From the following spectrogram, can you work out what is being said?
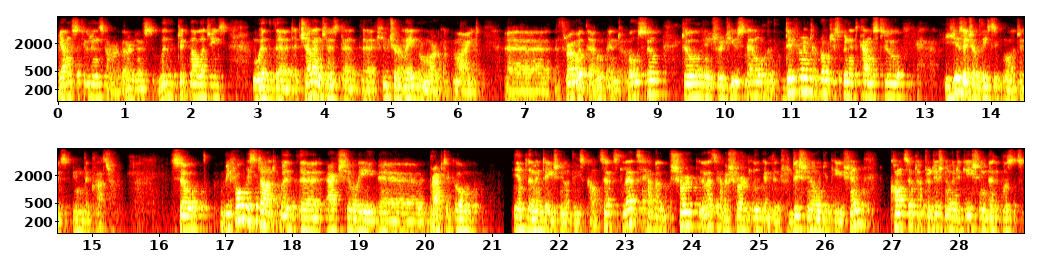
young students, our learners, with technologies, with the, the challenges that the future labor market might uh, throw at them, and also to introduce them with different approaches when it comes to usage of these technologies in the classroom. So before we start with the actually uh, practical implementation of these concepts, let's have a short let's have a short look at the traditional education concept of traditional education that was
